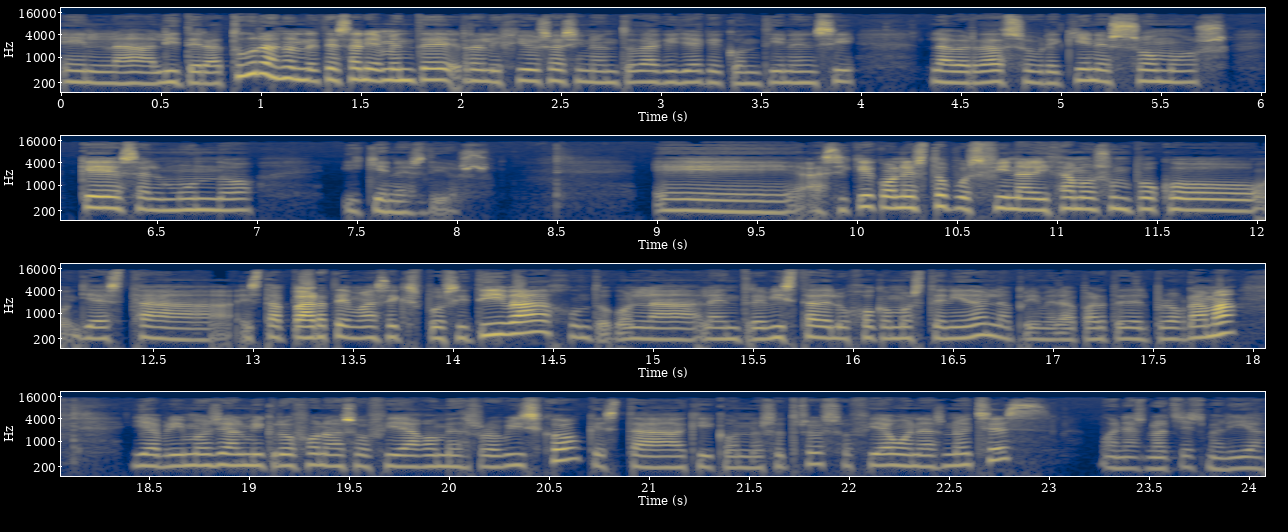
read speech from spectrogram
en la literatura, no necesariamente religiosa, sino en toda aquella que contiene en sí la verdad sobre quiénes somos, qué es el mundo y quién es Dios. Eh, así que con esto pues finalizamos un poco ya esta, esta parte más expositiva junto con la, la, entrevista de lujo que hemos tenido en la primera parte del programa y abrimos ya el micrófono a Sofía Gómez Robisco que está aquí con nosotros. Sofía, buenas noches. Buenas noches, María.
